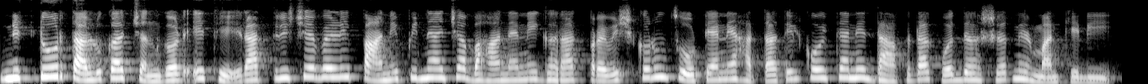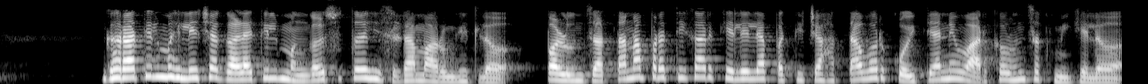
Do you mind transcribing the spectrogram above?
निट्टूर तालुका चंदगड येथे रात्रीच्या वेळी पाणी पिण्याच्या बहाण्याने घरात प्रवेश करून चोट्याने हातातील कोयत्याने धाक दाखवत दहशत निर्माण केली. घरातील महिलेच्या गळ्यातील मंगळसूत्र हिसडा मारून घेतलं. पळून जाताना प्रतिकार केलेल्या पतीच्या हातावर कोयत्याने वार करून जखमी केलं.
